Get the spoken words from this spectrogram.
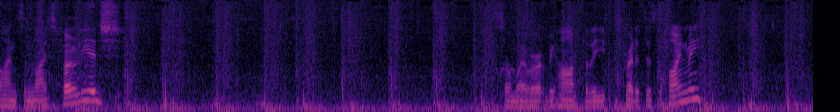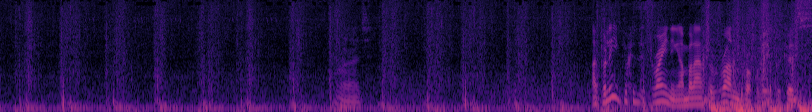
Find some nice foliage. Somewhere where it'd be hard for the predators to find me. Right. I believe because it's raining I'm allowed to run properly because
